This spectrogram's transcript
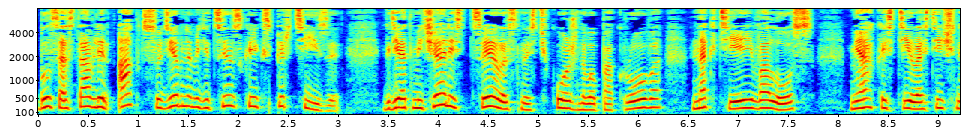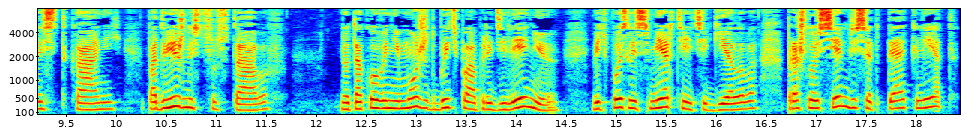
был составлен акт судебно-медицинской экспертизы, где отмечались целостность кожного покрова, ногтей, волос, мягкость и эластичность тканей, подвижность суставов, но такого не может быть по определению, ведь после смерти Этигелова прошло 75 лет.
